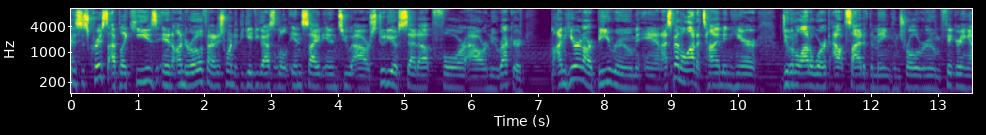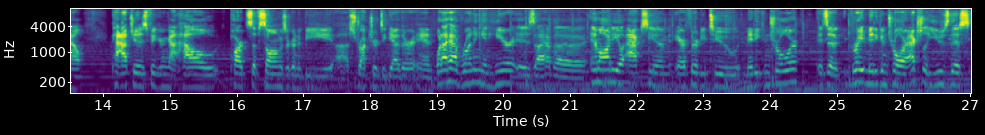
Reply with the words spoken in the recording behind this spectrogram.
this is Chris. I play keys in Underoath, and I just wanted to give you guys a little insight into our studio setup for our new record. I'm here in our B room, and I spent a lot of time in here doing a lot of work outside of the main control room, figuring out patches, figuring out how parts of songs are going to be uh, structured together. And what I have running in here is I have a M Audio Axiom Air 32 MIDI controller. It's a great MIDI controller. I actually use this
